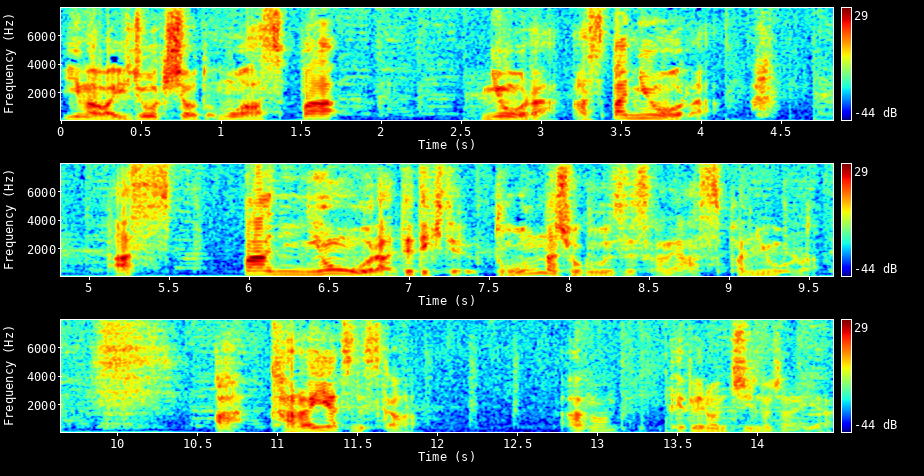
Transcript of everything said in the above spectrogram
今は異常気象と、もうアスパニョーラ、アスパニョーラ、アスパニョーラ出てきてる。どんな植物ですかね、アスパニョーラ。あ、辛いやつですかあの、ペペロンチーノじゃないや。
